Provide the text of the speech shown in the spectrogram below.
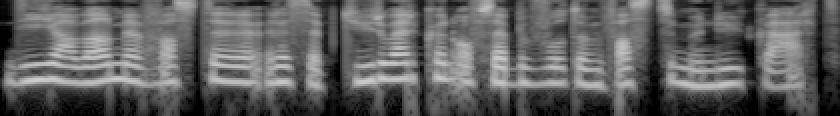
die gaan wel met vaste receptuur werken, of ze hebben bijvoorbeeld een vaste menukaart.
